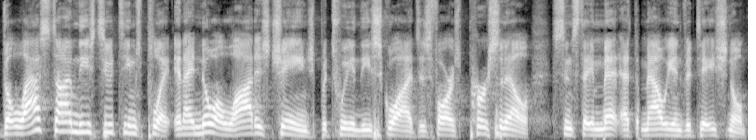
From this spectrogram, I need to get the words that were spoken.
The last time these two teams played, and I know a lot has changed between these squads as far as personnel since they met at the Maui Invitational.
